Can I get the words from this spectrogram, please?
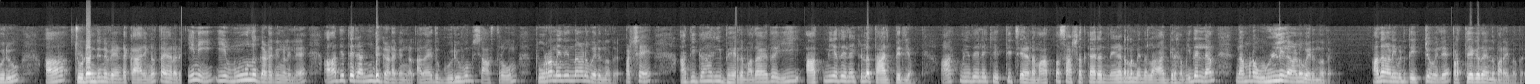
ഗുരു ആ സ്റ്റുഡന്റിന് വേണ്ട കാര്യങ്ങൾ തയ്യാറെടുക്കും ഇനി ഈ മൂന്ന് ഘടകങ്ങളിലെ ആദ്യത്തെ രണ്ട് ഘടകങ്ങൾ അതായത് ഗുരുവും ശാസ്ത്രവും പുറമെ നിന്നാണ് വരുന്നത്. പക്ഷേ അധികാരി ഭേദം അതായത് ഈ ആത്മീയതയിലേക്കുള്ള താല്പര്യം ആത്മീയതയിലേക്ക് എത്തിച്ചേരണം ആത്മസാക്ഷാത്കാരം നേടണം എന്നുള്ള ആഗ്രഹം ഇതെല്ലാം നമ്മുടെ ഉള്ളിലാണ് വരുന്നത്. അതാണ് ഇവിടുത്തെ ഏറ്റവും വലിയ പ്രത്യേകത എന്ന് പറയുന്നത്.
